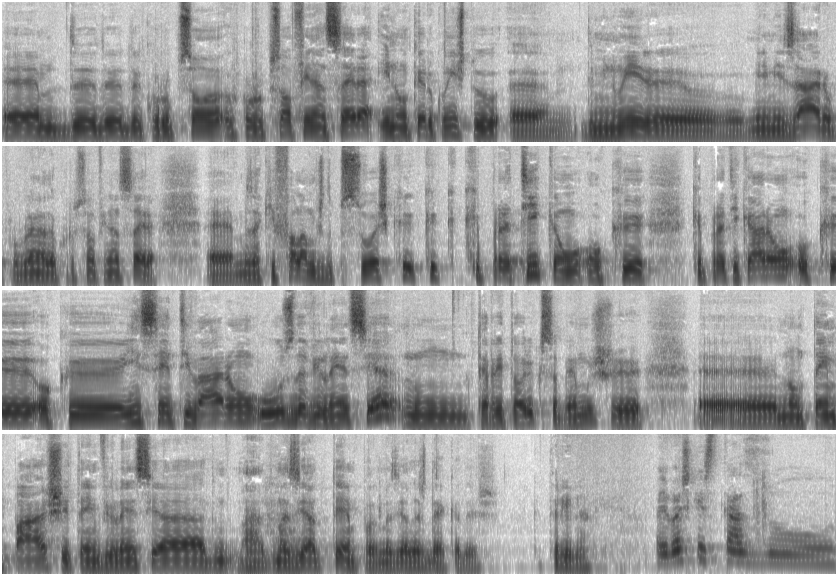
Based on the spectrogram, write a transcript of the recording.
ehm, de, de, de, corrupção, corrupção financeira e não quero com isto ehm, diminuir, uh, minimizar o problema da corrupção financeira. Uh, mas aqui falamos de pessoas que, que, que praticam ou que, que praticaram ou que, ou que incentivaram o uso da violência num território que sabemos uh, não tem paz e tem violência há demasiado tempo, há demasiadas décadas. Catarina. Eu acho que este caso do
